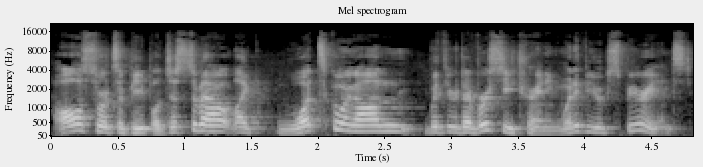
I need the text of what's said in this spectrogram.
all sorts of people, just about like what's going on with your diversity training. What have you experienced?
